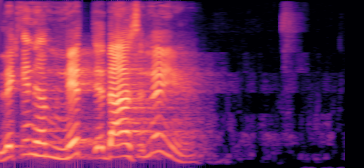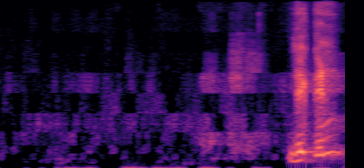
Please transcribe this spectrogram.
लेकिन हम नित्य दास नहीं हैं। लेकिन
